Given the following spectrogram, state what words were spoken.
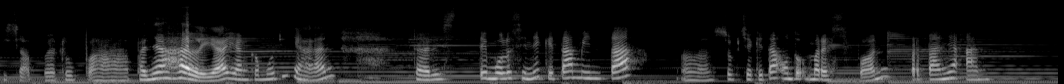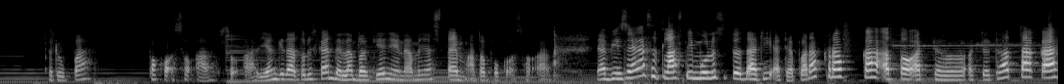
bisa berupa banyak hal ya yang kemudian dari stimulus ini kita minta uh, subjek kita untuk merespon pertanyaan berupa pokok soal. Soal yang kita tuliskan dalam bagian yang namanya stem atau pokok soal. Nah biasanya setelah stimulus itu tadi ada paragraf kah atau ada ada data kah?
